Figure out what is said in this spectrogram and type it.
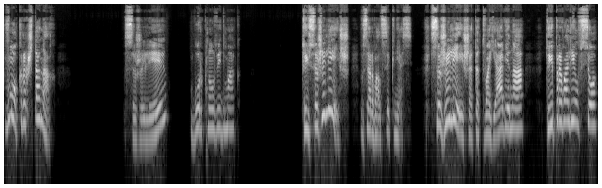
в мокрых штанах. — Сожалею, — буркнул ведьмак. — Ты сожалеешь, — взорвался князь. — Сожалеешь, это твоя вина. Ты провалил все,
